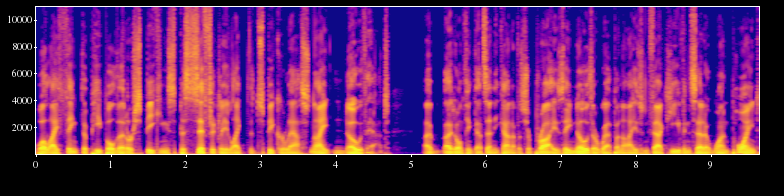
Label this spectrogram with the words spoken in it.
Well, I think the people that are speaking specifically, like the speaker last night, know that. I, I don't think that's any kind of a surprise. They know they're weaponized. In fact, he even said at one point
